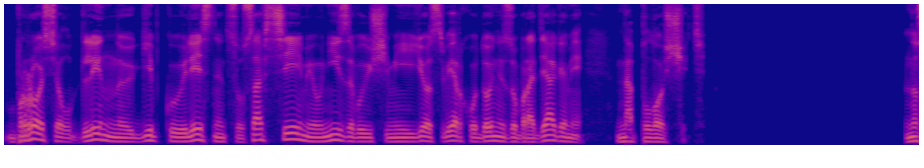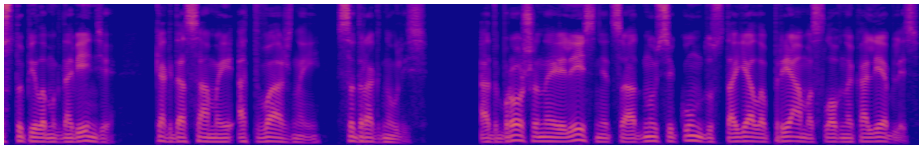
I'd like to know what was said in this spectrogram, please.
бросил длинную гибкую лестницу со всеми унизывающими ее сверху донизу бродягами на площадь. Наступило мгновенье, когда самые отважные содрогнулись. Отброшенная лестница одну секунду стояла прямо, словно колеблясь.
